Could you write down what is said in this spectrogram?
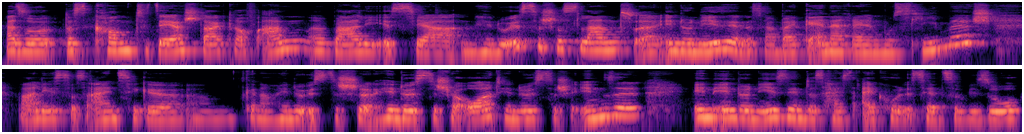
also das kommt sehr stark drauf an. Bali ist ja ein hinduistisches Land. Äh, Indonesien ist aber generell muslimisch. Bali ist das einzige ähm, genau hinduistische hinduistische Ort, hinduistische Insel in Indonesien. Das heißt, Alkohol ist jetzt sowieso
